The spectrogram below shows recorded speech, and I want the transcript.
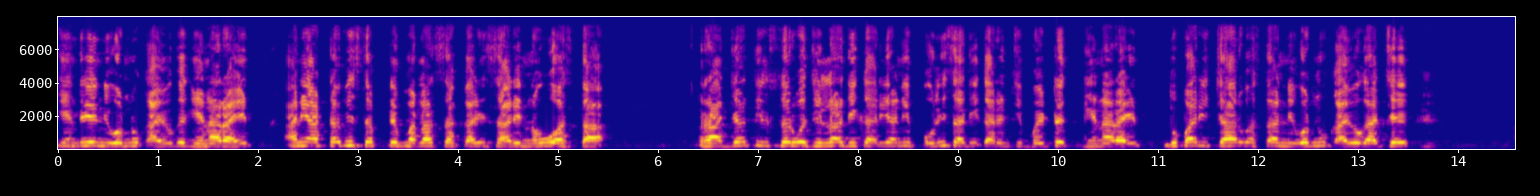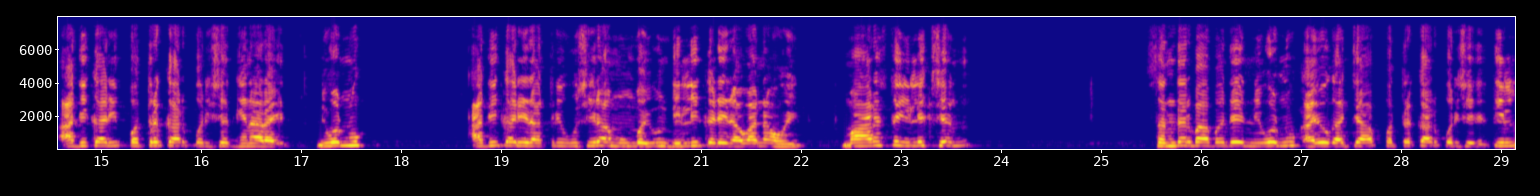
केंद्रीय निवडणूक आयोग घेणार आहेत. आणि अठ्ठावीस सप्टेंबरला सकाळी साडे नऊ वाजता राज्यातील सर्व जिल्हाधिकारी आणि पोलीस अधिकाऱ्यांची बैठक घेणार आहेत. दुपारी चार वाजता निवडणूक आयोगाचे अधिकारी पत्रकार परिषद घेणार आहेत. निवडणूक अधिकारी रात्री उशिरा मुंबईहून दिल्लीकडे रवाना होईल. महाराष्ट्र इलेक्शन संदर्भामध्ये निवडणूक आयोगाच्या पत्रकार परिषदेतील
